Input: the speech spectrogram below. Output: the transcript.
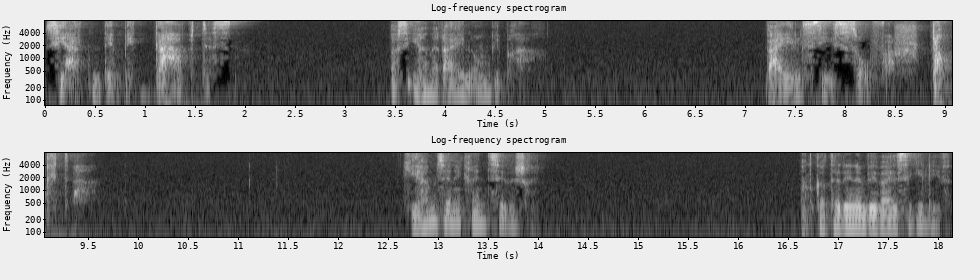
Sie hatten den Begabtesten aus ihren Reihen umgebracht, weil sie so verstockt waren. Hier haben sie eine Grenze überschritten. Und Gott hat ihnen Beweise geliefert.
